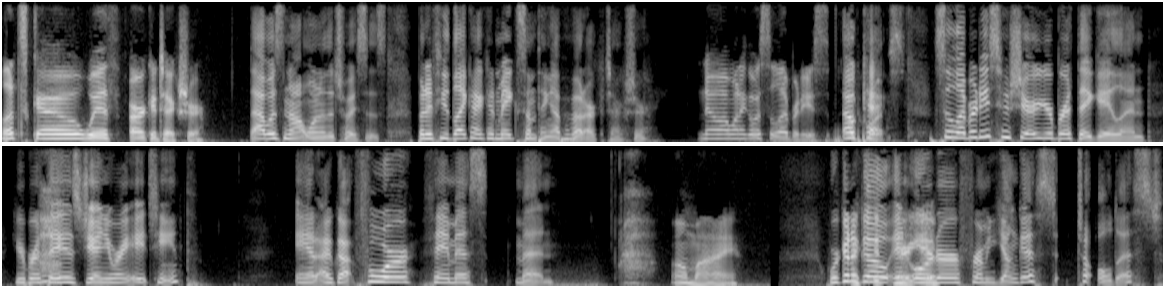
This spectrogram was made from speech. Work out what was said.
Let's go with architecture. That was not one of the choices. But if you'd like, I could make something up about architecture. No, I want to go with celebrities. Okay. Celebrities who share your birthday, Galen. Your birthday is January 18th. And I've got four famous men. Oh my. We're going to go could hear in you. order from youngest to oldest.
